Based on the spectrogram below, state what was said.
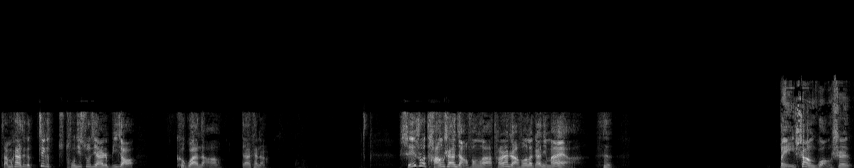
咱们看这个这个统计数据还是比较客观的啊。大家看这，谁说唐山涨疯了？唐山涨疯了，赶紧卖啊！哼，北上广深，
